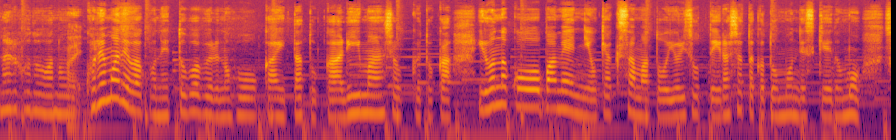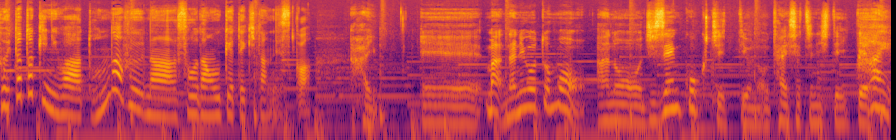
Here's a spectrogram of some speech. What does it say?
なるほど。あの、はい。これまではこうネットバブルの崩壊だとかリーマンショックとかいろんなこう場面にお客様と寄り添っていらっしゃったかと思うんですけれどもそういった時にはどんなふうな相談を受けてきたんですか？はいえーまあ、何事もあの事前告知っていうのを大切にしていて、はい。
